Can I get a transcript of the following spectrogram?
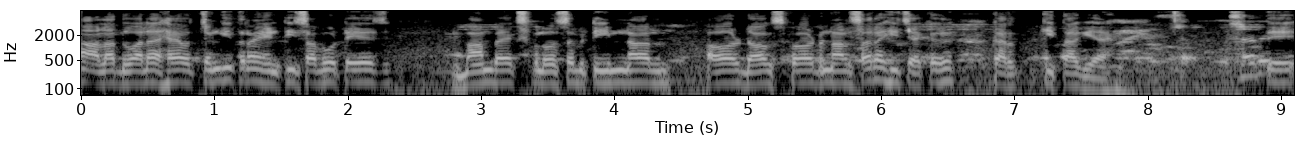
ਆਲਾ ਦੁਆਲਾ ਹੈ, ਉਹ ਚੰਗੀ ਤਰ੍ਹਾਂ anti sabotage bomb explosive team ਨਾਲ ਔਰ ਡੌਗ ਸਕਾਡ ਨਾਲ ਸਾਰਾ ਹੀ ਚੈੱਕ ਕਰ ਕੀਤਾ ਗਿਆ ਹੈ। ਸਰ ਤੇ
